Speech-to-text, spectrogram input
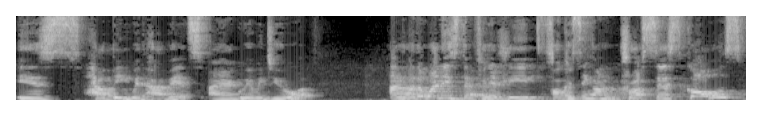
is helping with habits. I agree with you. Another one is definitely focusing on process goals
